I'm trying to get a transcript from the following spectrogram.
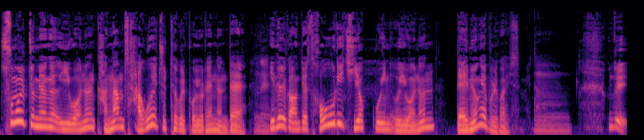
22명의 의원은 강남 4구의 주택을 보유를 했는데 네. 이들 가운데 서울이 지역구인 의원은 4명에 불과했습니다. 음. 근데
